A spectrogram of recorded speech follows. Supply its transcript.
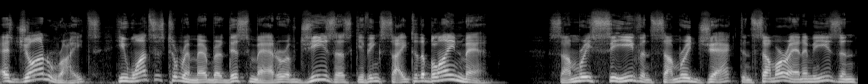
As John writes, he wants us to remember this matter of Jesus giving sight to the blind man. Some receive and some reject, and some are enemies and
